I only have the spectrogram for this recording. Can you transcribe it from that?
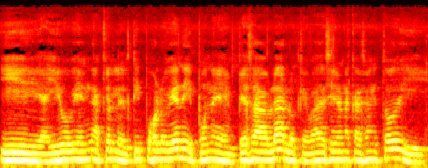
Y ahí viene aquel, el tipo solo viene y pone, empieza a hablar lo que va a decir en la canción y todo, y,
